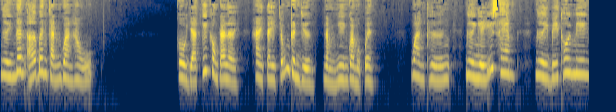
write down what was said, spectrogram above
người nên ở bên cạnh hoàng hậu. Cô giả kiết không trả lời, hai tay chống trên giường, nằm nghiêng qua một bên. Hoàng thượng, người nghĩ xem, người bị thôi miên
